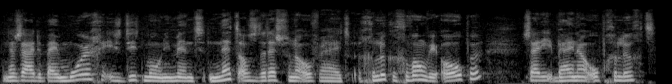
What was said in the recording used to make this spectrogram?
En hij zei bij morgen is dit monument, net als de rest van de overheid, gelukkig gewoon weer open. Zei hij bijna opgelucht.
